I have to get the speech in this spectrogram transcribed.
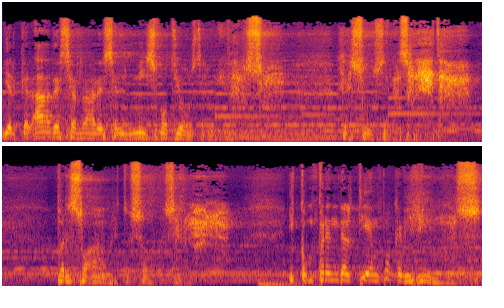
Y el que la ha de cerrar es el mismo Dios del universo, Jesús de Nazaret. Por eso abre tus ojos, hermano y comprende el tiempo que vivimos.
